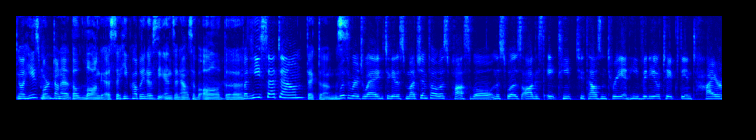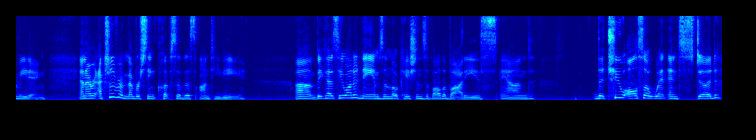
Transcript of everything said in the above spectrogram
Well, he's worked on it the longest, so he probably knows the ins and outs of all of the but he sat down victims. with Ridgway to get as much info as possible. And this was August 18th, 2003, and he videotaped the entire meeting. And I actually remember seeing clips of this on TV um, because he wanted names and locations of all the bodies. And the two also went and stood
